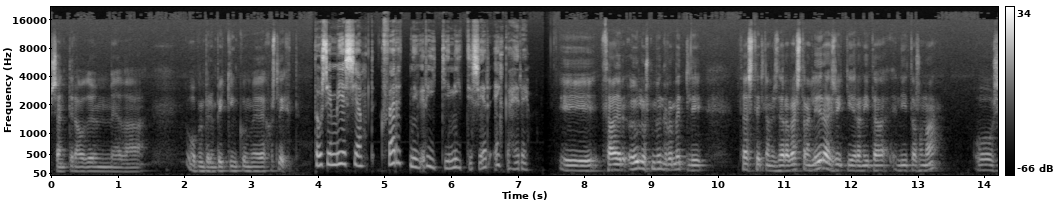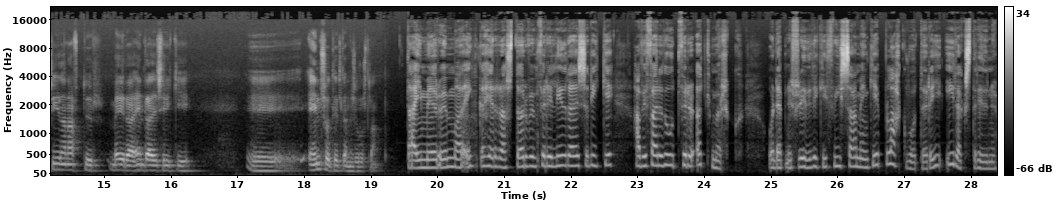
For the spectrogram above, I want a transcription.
sendiráðum eða ofinbjörnum byggingum eða eitthvað slíkt. Þó sé misjamt hvernig ríki nýti sér engaheyri. Það er auglust munur á milli þess til dæmis þegar vestran liðræðisríki er að nýta, nýta svona og síðan aftur meira einræðisríki e, eins og til dæmis Úrúsland. Dæmi eru um að engaherra störfum fyrir líðræðisríki hafi farið út fyrir öll mörg og nefnir Fríðriki því samengi Blackwater í Írakstriðinu.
